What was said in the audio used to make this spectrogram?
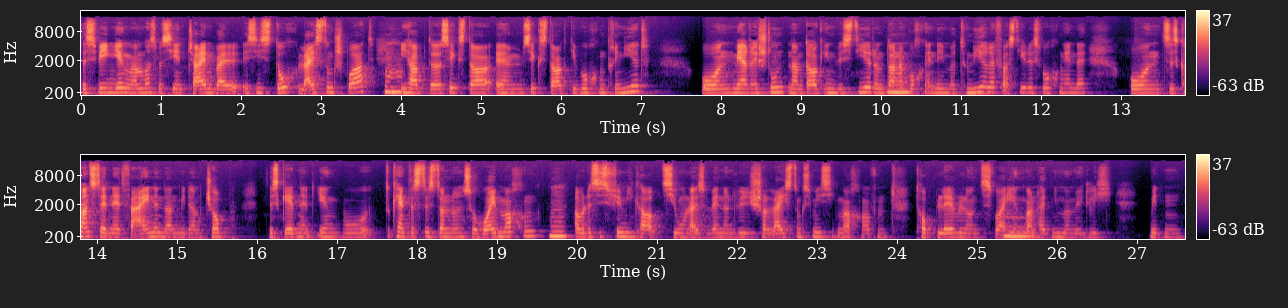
deswegen irgendwann muss man sich entscheiden, weil es ist doch Leistungssport. Mhm. Ich habe da sechs, Ta ähm, sechs Tage die Woche trainiert und mehrere Stunden am Tag investiert und dann mhm. am Wochenende immer Turniere, fast jedes Wochenende. Und das kannst du halt nicht vereinen dann mit einem Job das geht nicht irgendwo, du könntest das dann nur so halb machen, mhm. aber das ist für mich keine Option. Also wenn, dann würde ich schon leistungsmäßig machen auf einem Top-Level und es war mhm. irgendwann halt nicht mehr möglich mit dem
